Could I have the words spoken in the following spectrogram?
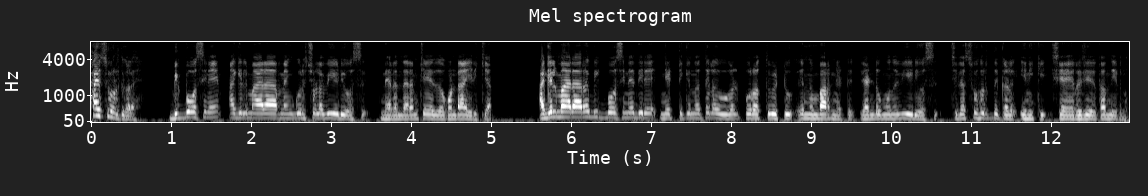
ഹായ് സുഹൃത്തുക്കളെ ബിഗ് ബോസിനെയും അഖിൽ മാരാറിനെയും കുറിച്ചുള്ള വീഡിയോസ് നിരന്തരം ചെയ്തതുകൊണ്ടായിരിക്കാം അഖിൽ മാരാറ് ബിഗ് ബോസിനെതിരെ ഞെട്ടിക്കുന്ന തെളിവുകൾ പുറത്തുവിട്ടു എന്നും പറഞ്ഞിട്ട് രണ്ട് മൂന്ന് വീഡിയോസ് ചില സുഹൃത്തുക്കൾ എനിക്ക് ഷെയർ ചെയ്ത് തന്നിരുന്നു.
